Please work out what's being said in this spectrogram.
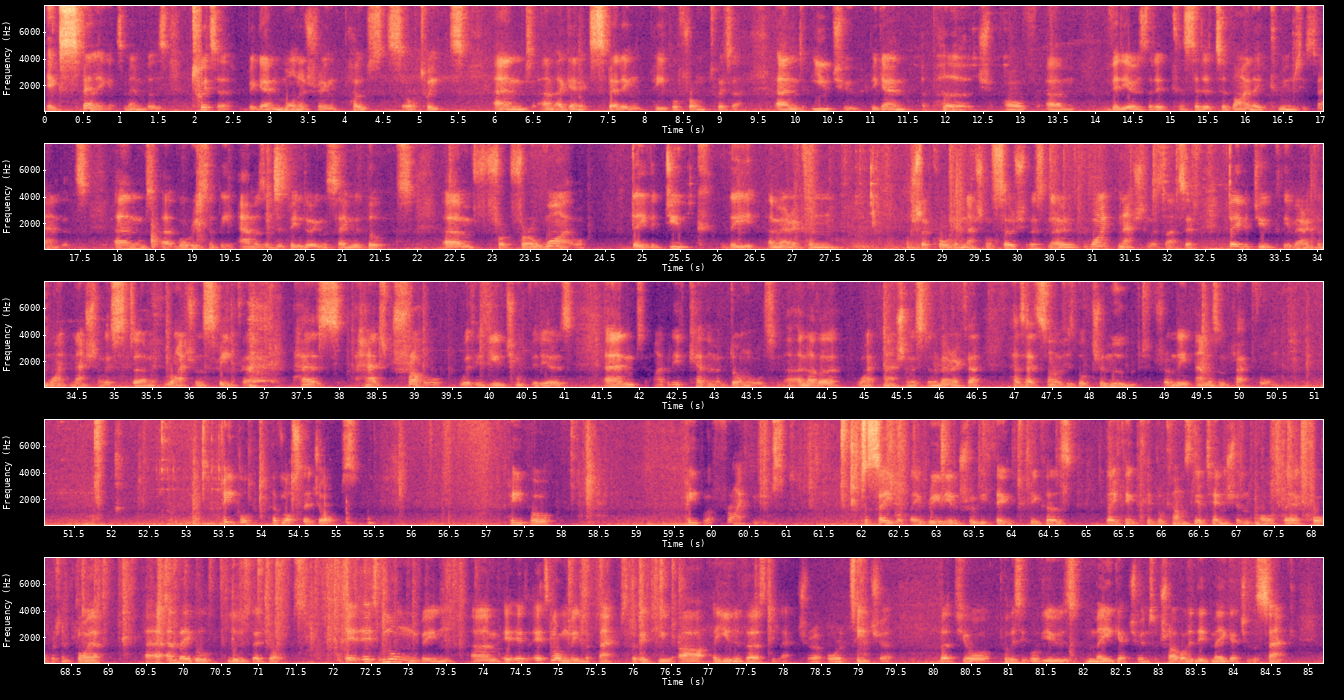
expelling its members. Twitter began monitoring posts or tweets. and um, again expelling people from Twitter. And YouTube began a purge of um, videos that it considered to violate community standards. And uh, more recently, Amazon has been doing the same with books. Um, for, for a while, David Duke, the American, should I call him, National Socialist? No, White Nationalist, that's it. David Duke, the American white nationalist um, writer and speaker, has had trouble with his YouTube videos. And I believe Kevin MacDonald, another white nationalist in America, has had some of his books removed from the Amazon platform. People have lost their jobs. People, people are frightened to say what they really and truly think because they think it will come to the attention of their corporate employer uh, and they will lose their jobs. It, it's long been um, it, it, it's long been the fact that if you are a university lecturer or a teacher, that your political views may get you into trouble, indeed may get you the sack.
